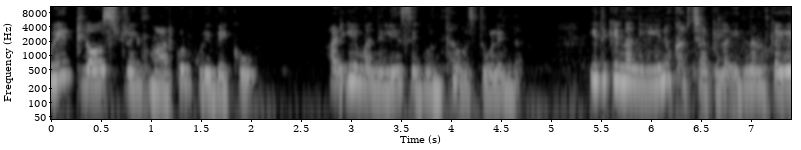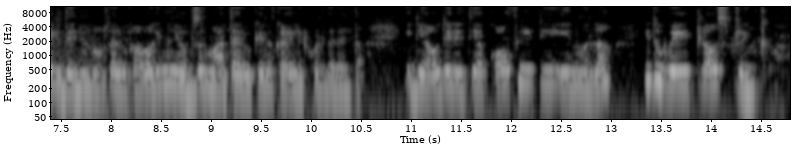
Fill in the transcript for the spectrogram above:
ವೆಯ್ಟ್ ಲಾಸ್ ಡ್ರಿಂಕ್ ಮಾಡ್ಕೊಂಡು ಕುಡಿಬೇಕು. ಅಡುಗೆ ಮನೆಯಲ್ಲಿ ಸಿಗುವಂಥ ವಸ್ತುಗಳಿಂದ. ಇದಕ್ಕೆ ನಾನು ಏನೂ ಖರ್ಚಾಕಿಲ್ಲ. ಇದು ನನ್ನ ಕೈಯಲ್ಲಿದೆ. ನೀವು ನೋಡ್ತಾ ಇರಬೇಕು. ಅವಾಗಿಂದ ನೀವು ಅಬ್ಸರ್ವ್ ಮಾಡ್ತಾ ಇರಬೇಕು. ಏನು ಕೈಯಲ್ಲಿ ಇಟ್ಕೊಂಡಿದ್ದಾರೆ ಅಂತ. ಇದು ಯಾವುದೇ ರೀತಿಯ ಕಾಫಿ ಟೀ ಏನೂ ಅಲ್ಲ. ಇದು ವೆಯ್ಟ್ ಲಾಸ್ ಡ್ರಿಂಕ್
